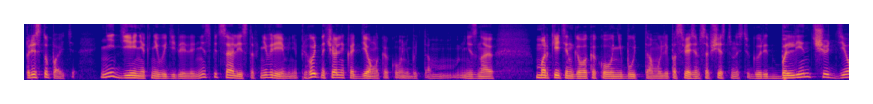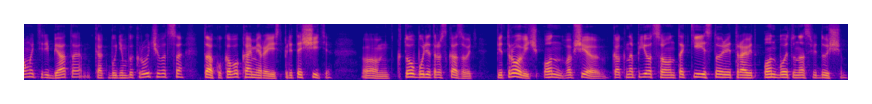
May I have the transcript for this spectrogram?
приступайте ни денег не выделили, ни специалистов, ни времени. Приходит начальник отдела какого-нибудь там, не знаю, маркетингового какого-нибудь там или по связям с общественностью, говорит, блин, что делать, ребята, как будем выкручиваться? Так, у кого камера есть, притащите. Эм, кто будет рассказывать? Петрович, он вообще, как напьется, он такие истории травит, он будет у нас ведущим.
